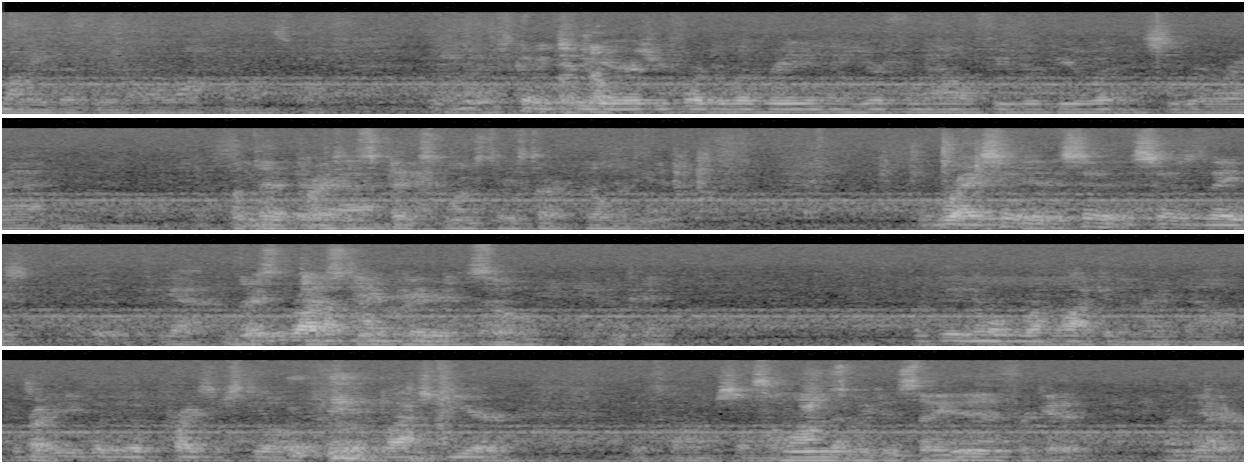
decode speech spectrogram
money that they don't want from us, but you know, it's gonna be two years before delivery, and a year from now, if we review it and see where we're at and, and. But see that they're price is at. fixed once they start building it. Right, so as soon, as soon as they, yeah, That's, right that's the time period, agreement, so, so, they don't want lock it in right now, cause Right. you look at the price of steel last year, it's gone up so much. So long as that- we can say, eh, forget it, I don't Yeah. care.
